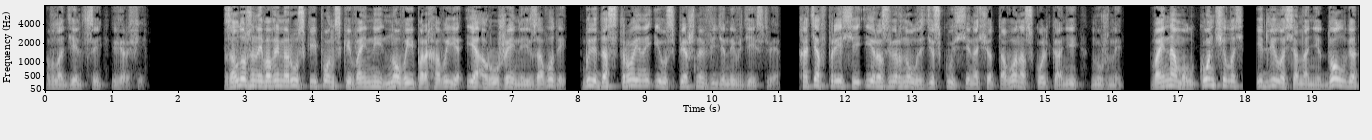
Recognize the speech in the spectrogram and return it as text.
владельцы верфи. Заложенные во время русско-японской войны новые пороховые и оружейные заводы были достроены и успешно введены в действие, хотя в прессе и развернулась дискуссия насчет того, насколько они нужны. Война, мол, кончилась, и длилась она недолго,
